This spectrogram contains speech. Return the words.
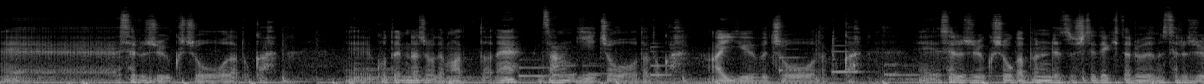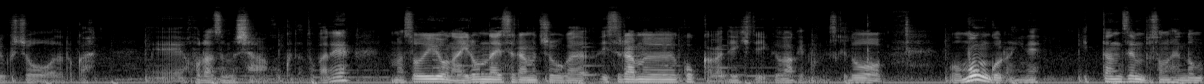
えー、セルジューク朝だとか、えー、古典ラジオでもあったねザンギー朝だとかアイユーブ朝だとか、えー、セルジューク朝が分裂してできたルームセルジューク朝だとか、えー、ホラズムシャー国だとかねまあ、そういうようないろんなイスラム朝がイスラム国家ができていくわけなんですけどモンゴルにね一旦全部その辺の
